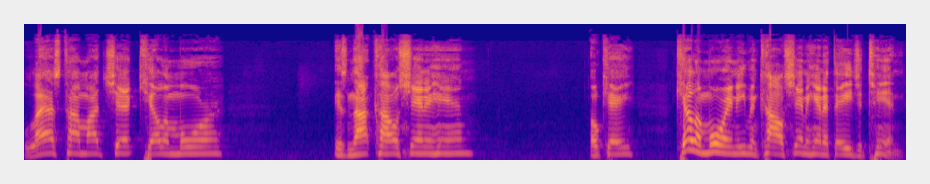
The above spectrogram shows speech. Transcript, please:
Last time I checked, Kellen Moore is not Kyle Shanahan. Okay? Kellen Moore ain't even Kyle Shanahan at the age of 10.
